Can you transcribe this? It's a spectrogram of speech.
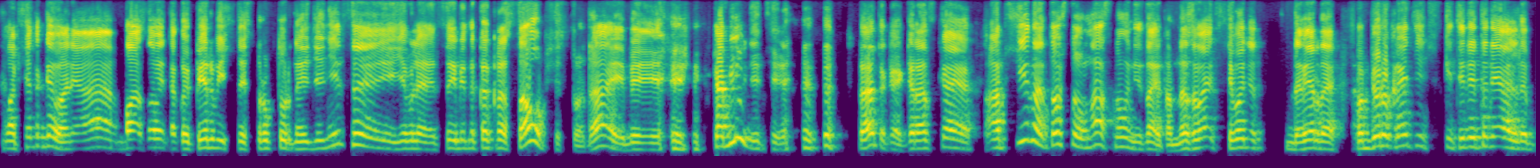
вообще-то говоря, базовой такой первичной структурной единицей является именно как раз сообщество, да, или комьюнити, да, такая городская община, то, что у нас, ну, не знаю, там называется сегодня наверное, по бюрократически территориальным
